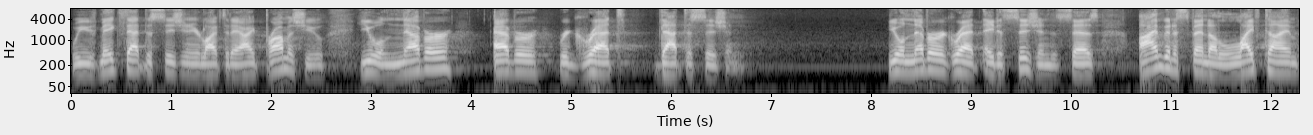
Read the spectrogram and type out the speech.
Will you make that decision in your life today? I promise you, you will never, ever regret that decision. You will never regret a decision that says, I'm going to spend a lifetime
